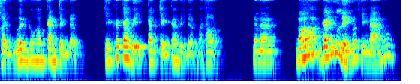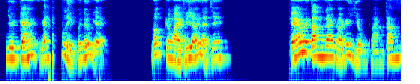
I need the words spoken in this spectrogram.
Thần linh cũng không canh chừng được. Chỉ có các vị canh chừng các vị được mà thôi. Cho nên, nó gắn liền với phiền não như cá gắn liền với nước vậy. Vất ra ngoài thế giới là chi? Kéo cái tâm ra khỏi cái dùng phàm tâm,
